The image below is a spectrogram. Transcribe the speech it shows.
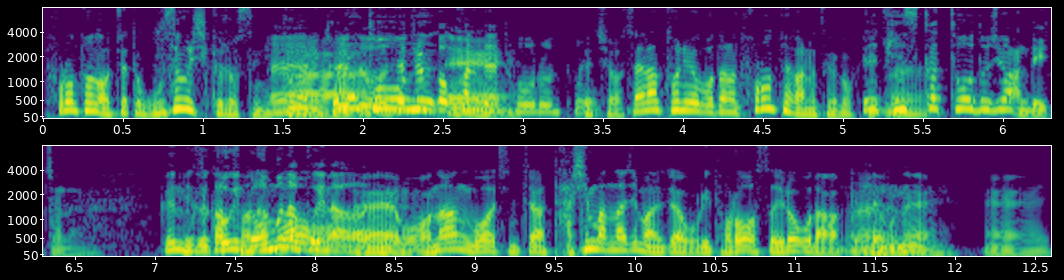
토론토는 어쨌든 우승을 시켜줬으니까. 네, 토론토는- 그래도 해줄 법한데 예. 토론토. 그렇죠. 샌안토니오보다는 토론토의 가능성이 높겠죠. 빈스 카터도 지금 안 돼 있잖아요. 그, 그 거기 너무 뭐, 나쁘게 예, 나가지고. 워낙 뭐 진짜 다시 만나지 말자 우리 더러웠어 이러고 나갔기 네. 때문에 예,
